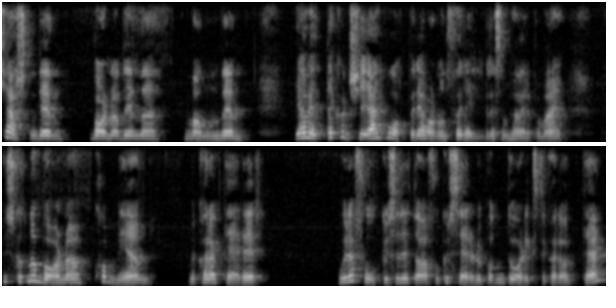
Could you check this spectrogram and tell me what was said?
Kjæresten din? Barna dine? Mannen din? Jeg vet det, kanskje Jeg håper jeg har noen foreldre som hører på meg. Husk at når barna kommer hjem med karakterer hvor er fokuset ditt da? Fokuserer du på den dårligste karakteren,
